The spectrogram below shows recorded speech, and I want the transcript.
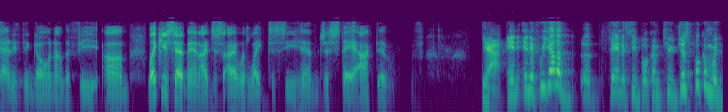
anything going on the feet. Um, like you said, man, I just I would like to see him just stay active. Yeah, and, and if we got a, a fantasy book him too, just book him with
